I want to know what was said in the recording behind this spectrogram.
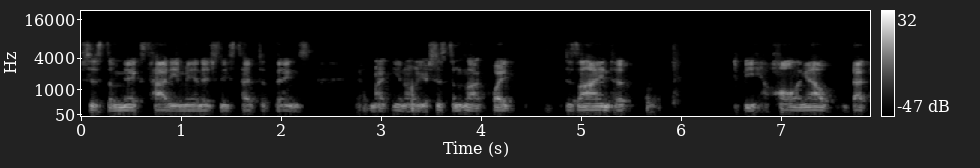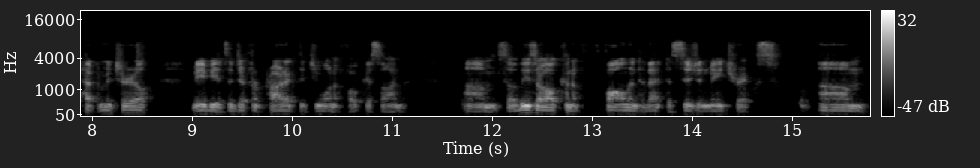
system mixed? How do you manage these types of things? If my, you know, your system's not quite designed to, to be hauling out that type of material, maybe it's a different product that you want to focus on. Um, so these are all kind of fall into that decision matrix. Um,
